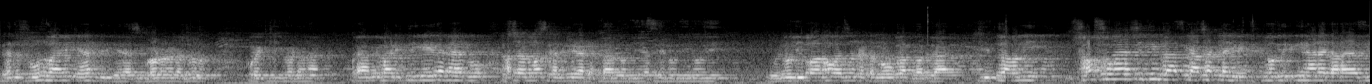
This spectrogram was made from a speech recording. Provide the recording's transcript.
কিন্তু শুনব, আমি কেন দেরি করে আসি ঘটনাটা শোনো। ওই কি ঘটনা? আমি বাড়ি থেকে এলাকা আসব আসার মাঝখানে একটা নদী আছে, নদী নদী। নদী পার হওয়ার জন্য একটা নৌকা দরকার। কিন্তু আমি সবসময় আছি কিন্তু আজকে আসার টাইমে নদীর কিনারে দাঁড়ায় আছি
